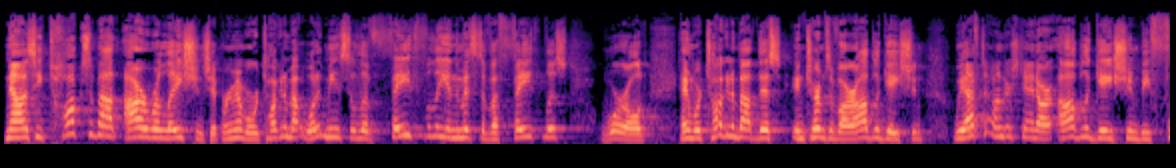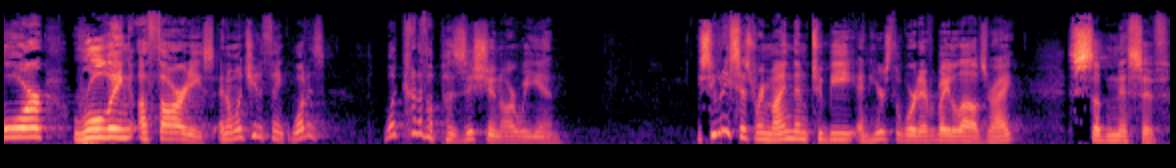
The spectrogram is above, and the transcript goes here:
Now, as he talks about our relationship, remember, we're talking about what it means to live faithfully in the midst of a faithless world, and we're talking about this in terms of our obligation. We have to understand our obligation before ruling authorities. And I want you to think what, is, what kind of a position are we in? You see when he says, remind them to be, and here's the word everybody loves, right? Submissive.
